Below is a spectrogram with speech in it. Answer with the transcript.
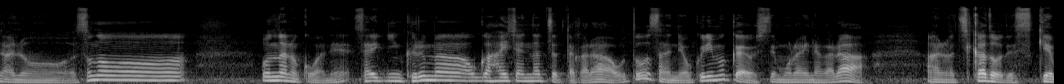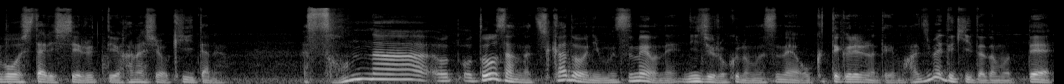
あのその女の子はね最近車が廃車になっちゃったからお父さんに送り迎えをしてもらいながらあの地下道でスケボーしたりしてるっていう話を聞いたのよ。そんなおお父さんが地下道に娘をね26の娘を送ってくれるなんてもう初めて聞いたと思って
